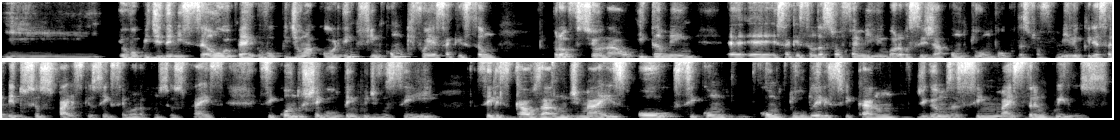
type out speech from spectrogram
e eu vou pedir demissão, eu, eu vou pedir um acordo, enfim, como que foi essa questão profissional e também é, é, essa questão da sua família, embora você já pontuou um pouco da sua família, eu queria saber dos seus pais, que eu sei que você mora com seus pais, se quando chegou o tempo de você ir, se eles causaram demais ou se, com, contudo, eles ficaram, digamos assim, mais tranquilos.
